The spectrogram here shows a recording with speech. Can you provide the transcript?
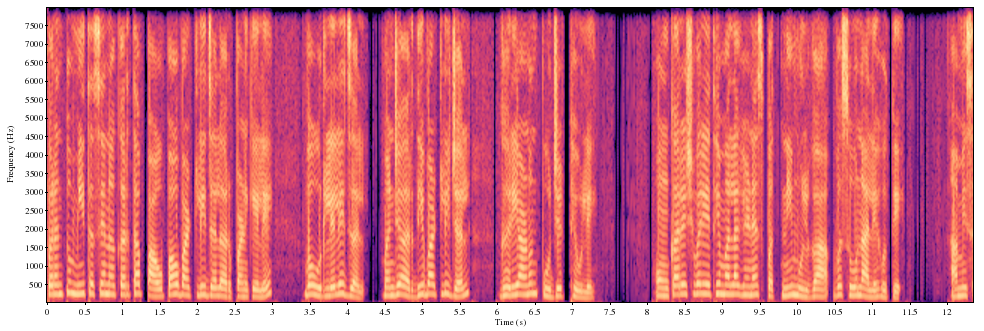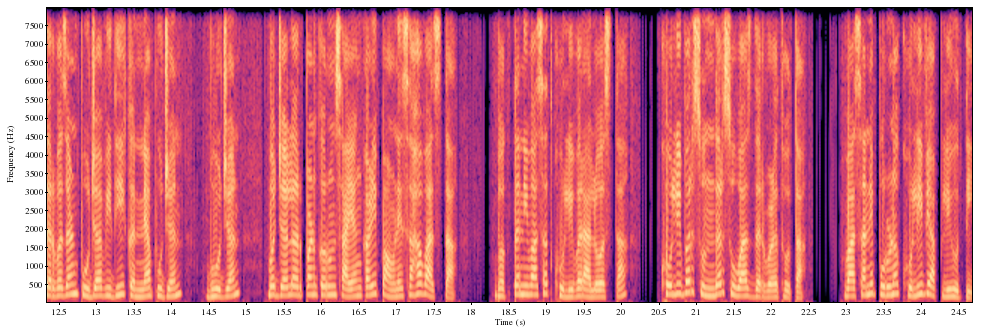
परंतु मी तसे न करता पावपाव बाटली जल अर्पण केले व उरलेले जल म्हणजे अर्धी बाटली जल घरी आणून पूजेत ठेवले. ओंकारेश्वर येथे मला घेण्यास पत्नी मुलगा व सोन आले होते. आम्ही सर्वजण पूजाविधी कन्यापूजन भोजन व जल अर्पण करून सायंकाळी पावणेसहा वाजता भक्तनिवासात खोलीवर आलो असता खोलीभर सुंदर सुवास दरवळत होता. वासाने पूर्ण खोली व्यापली होती.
